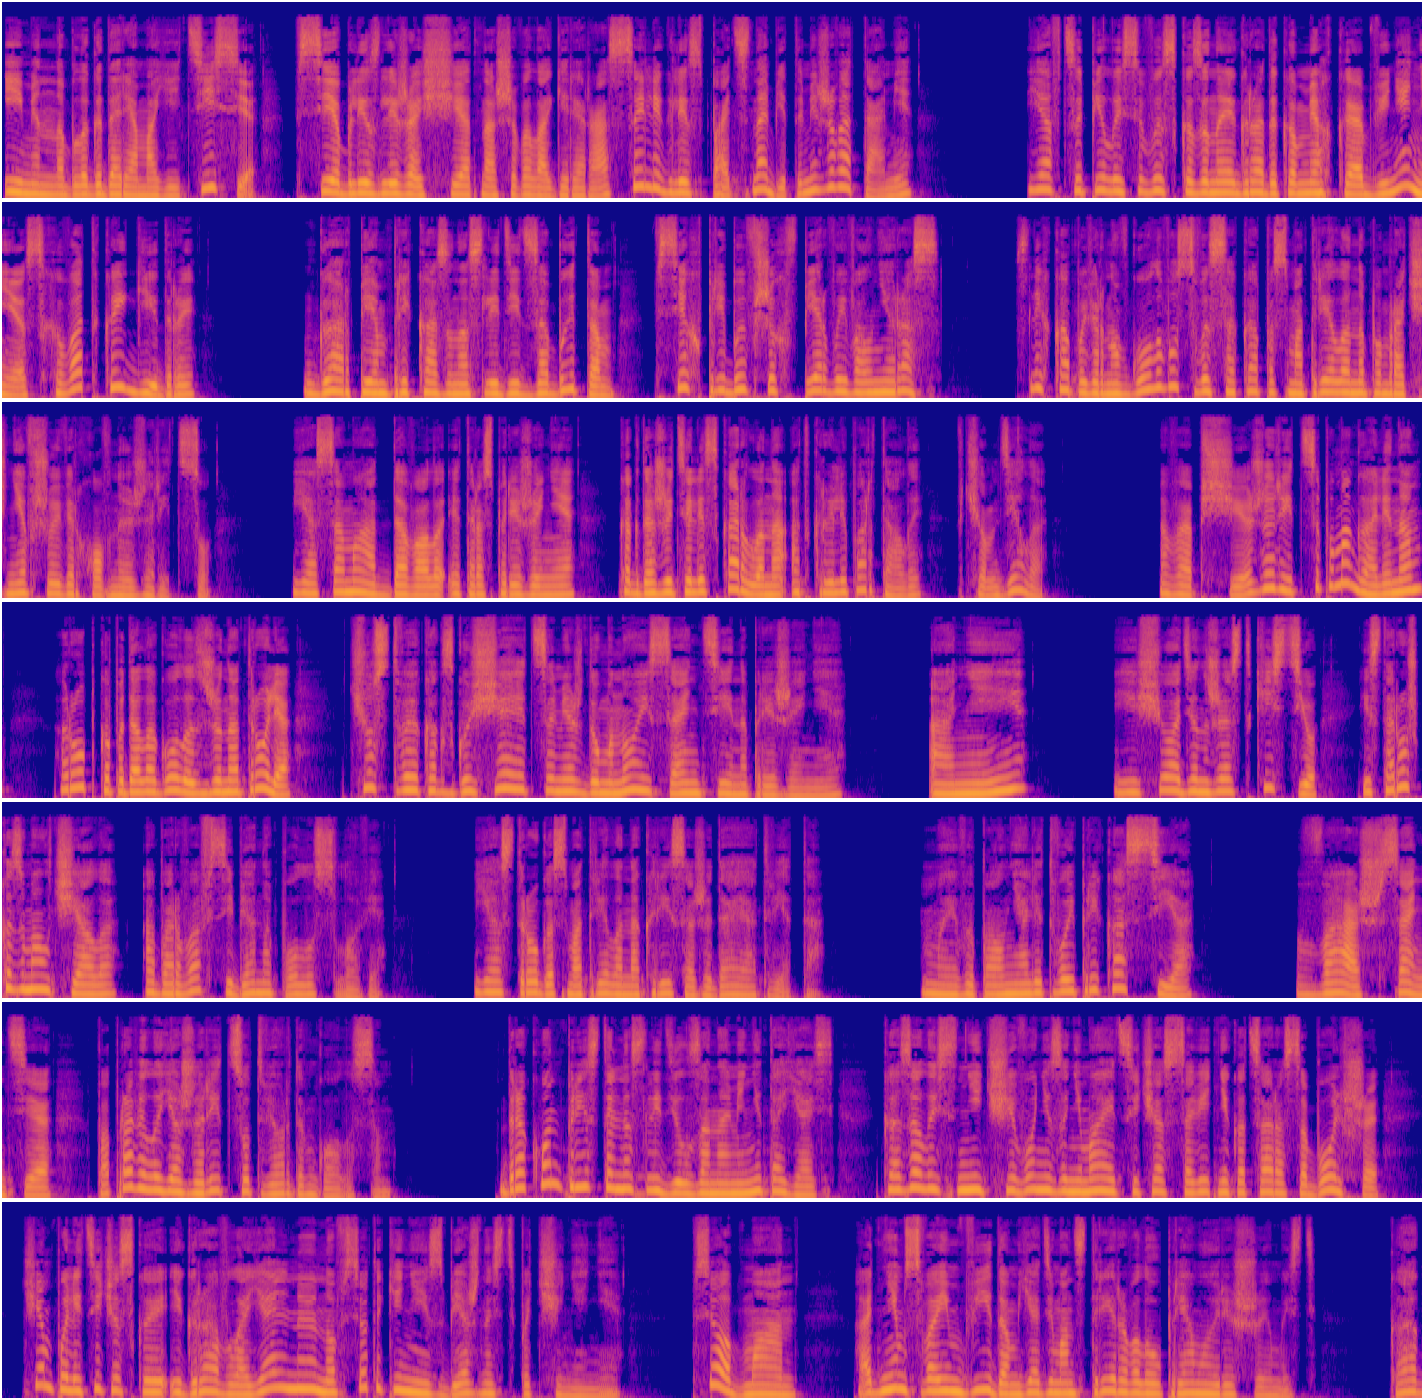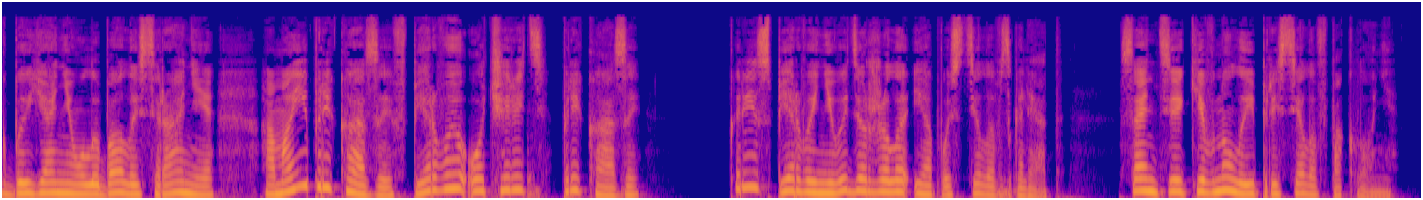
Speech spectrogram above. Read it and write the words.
Именно благодаря моей Тисе все близлежащие от нашего лагеря расы легли спать с набитыми животами. Я вцепилась в высказанное Градоком мягкое обвинение с хваткой гидры. Гарпиям приказано следить за бытом всех прибывших в первой волне раз. Слегка повернув голову, свысока посмотрела на помрачневшую верховную жрицу. Я сама отдавала это распоряжение, когда жители Скарлона открыли порталы. В чем дело? Вообще, жрицы помогали нам — Робко подала голос жена тролля, чувствуя, как сгущается между мной и Сантией напряжение. «Они...» Еще один жест кистью, и старушка замолчала, оборвав себя на полуслове. Я строго смотрела на Крис, ожидая ответа. «Мы выполняли твой приказ, Сия». «Ваш, Сантия», — поправила я жрицу твердым голосом. Дракон пристально следил за нами, не таясь, Казалось, ничего не занимает сейчас советника Цараса больше, чем политическая игра в лояльную, но все-таки неизбежность подчинения. Все обман. Одним своим видом я демонстрировала упрямую решимость. Как бы я ни улыбалась ранее, а мои приказы, в первую очередь, приказы. Крис первой не выдержала и опустила взгляд. Сантия кивнула и присела в поклоне. —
